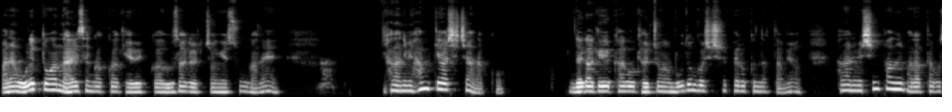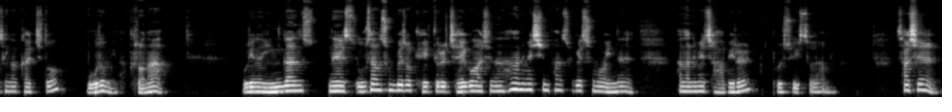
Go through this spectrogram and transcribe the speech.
만약 오랫동안 나의 생각과 계획과 의사결정의 순간에 하나님이 함께 하시지 않았고 내가 계획하고 결정한 모든 것이 실패로 끝났다면 하나님의 심판을 받았다고 생각할지도 모릅니다. 그러나 우리는 인간의 우상 숭배적 계획들을 제거하시는 하나님의 심판 속에 숨어 있는 하나님의 자비를 볼 수 있어야 합니다. 사실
